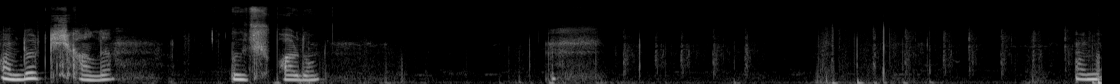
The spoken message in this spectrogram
Tamam dört kişi kaldı. Üç pardon. Ama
